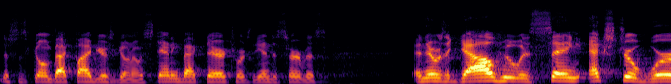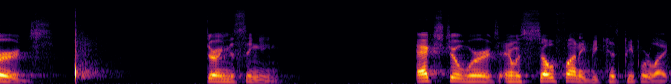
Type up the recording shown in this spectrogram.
this is going back five years ago, and I was standing back there towards the end of service, and there was a gal who was saying extra words during the singing. Extra words. And it was so funny because people were like,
